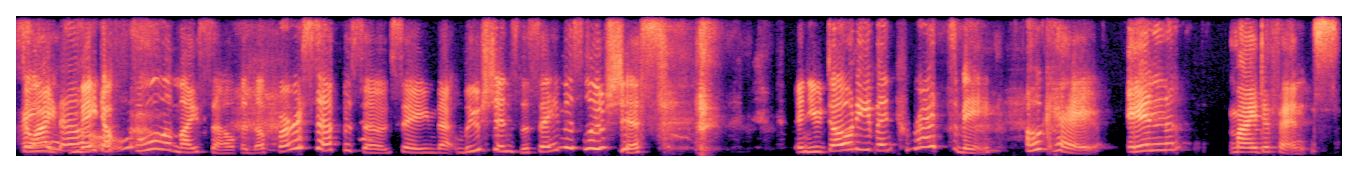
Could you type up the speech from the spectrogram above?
So I I, make a fool of myself in the first episode saying that Lucian's the same as Lucius. and you don't even correct me. Okay. In my defense,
